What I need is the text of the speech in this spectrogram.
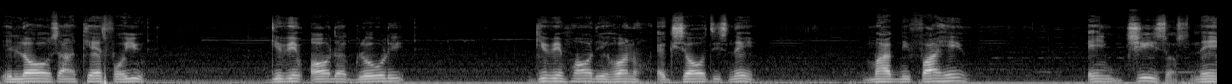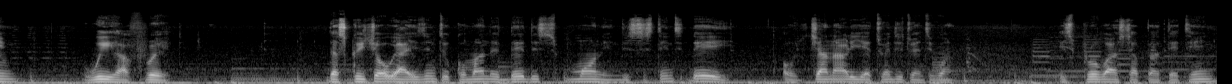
He loves and cares for you. Give Him all the glory, give Him all the honor, exalt His name, magnify Him. In Jesus' name, we have prayed. The scripture we are using to command the day this morning, the 16th day of January year 2021, is Proverbs chapter 13,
